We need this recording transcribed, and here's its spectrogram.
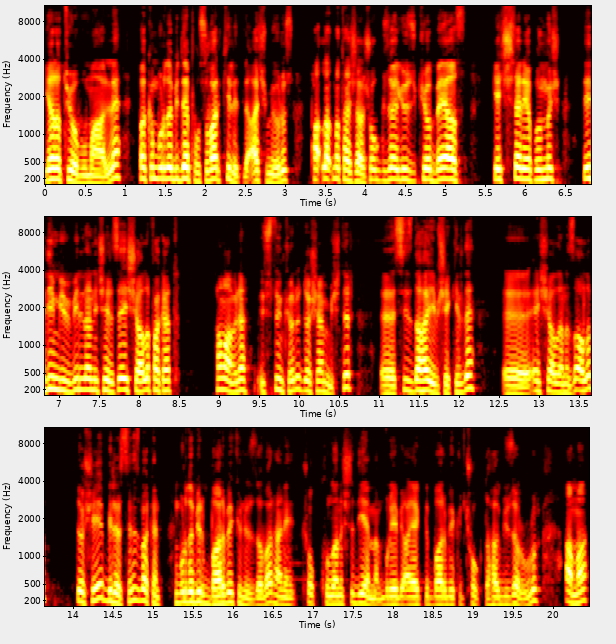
yaratıyor bu mahalle. Bakın burada bir deposu var kilitli açmıyoruz. Patlatma taşlar çok güzel gözüküyor. Beyaz geçişler yapılmış. Dediğim gibi villanın içerisi eşyalı fakat tamamen üstün körü döşenmiştir. Ee, siz daha iyi bir şekilde e, eşyalarınızı alıp döşeyebilirsiniz. Bakın burada bir barbekünüz de var. Hani çok kullanışlı diyemem. Buraya bir ayaklı barbekü çok daha güzel olur. Ama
